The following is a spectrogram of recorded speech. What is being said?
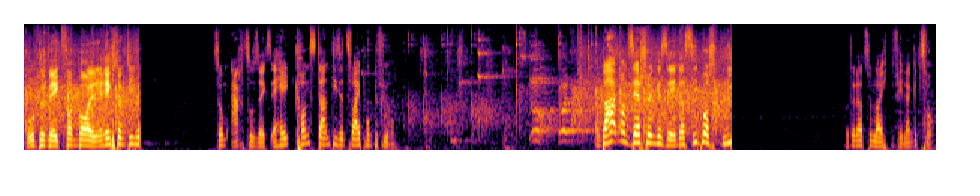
Gut bewegt von Boll in Richtung Team. Zum 8 zu 6. Er hält konstant diese zwei Punkte Führung. Und da hat man sehr schön gesehen, dass Siebosch wird er dazu leichten Fehlern gezwungen.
